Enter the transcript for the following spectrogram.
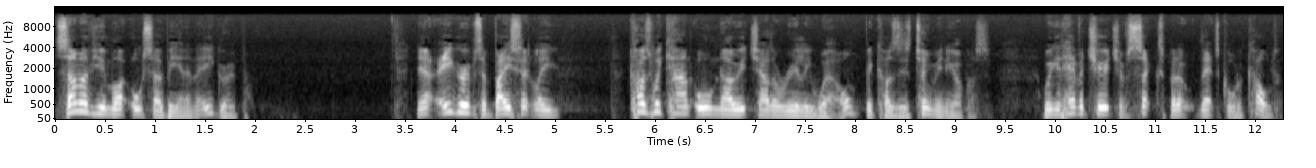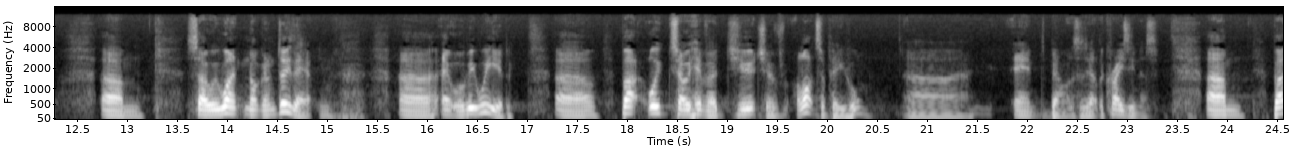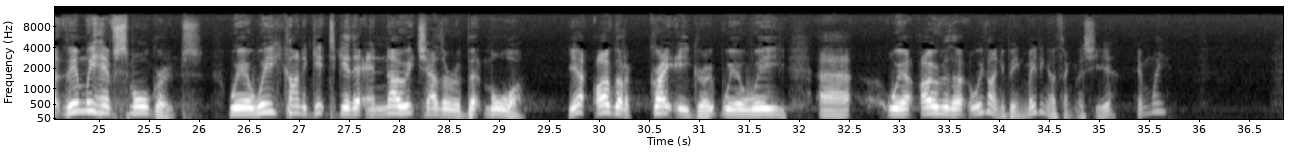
Some of you might also be in an e group. Now, e groups are basically because we can't all know each other really well because there's too many of us. We could have a church of six, but it, that's called a cult. Um, so we won't not going to do that. Uh, it will be weird. Uh, but we, so we have a church of lots of people, uh, and balances out the craziness. Um, But then we have small groups where we kind of get together and know each other a bit more. Yeah, I've got a great e group where we uh, we're over the. We've only been meeting, I think, this year, haven't we?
